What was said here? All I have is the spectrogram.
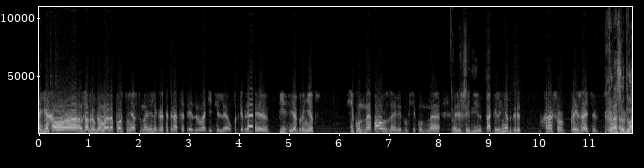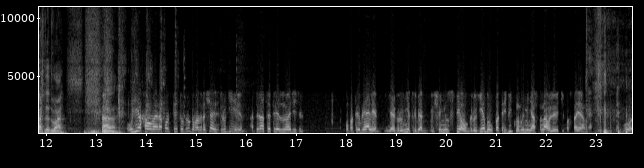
Э, Ехал э, за другом в аэропорт, меня остановили, говорят, операция трезвый водитель. Употребляли, пили, я говорю, нет. Секундная пауза или двухсекундная, А решить почему? так или нет, говорит, хорошо, проезжайте. Всего Хорошо, хорошего. дважды два. Да. Уехал в аэропорт, встретил друга, возвращаюсь, другие. Операция трезвый водитель. Употребляли? Я говорю, нет, ребят, еще не успел. Говорю, еду употребить, но вы меня останавливаете постоянно. Вот.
